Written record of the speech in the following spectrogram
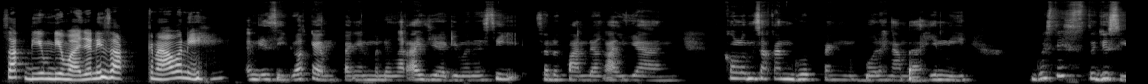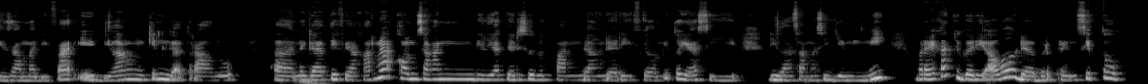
Sak diem-diem aja nih Sak. Kenapa nih? Enggak sih, gue kayak pengen mendengar aja gimana sih sudut pandang kalian. Kalau misalkan gue pengen boleh nambahin nih, gue sih setuju sih sama Diva, ya bilang mungkin nggak terlalu uh, negatif ya. Karena kalau misalkan dilihat dari sudut pandang dari film itu ya, si Dylan sama si Jamie ini, mereka juga di awal udah berprinsip tuh,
